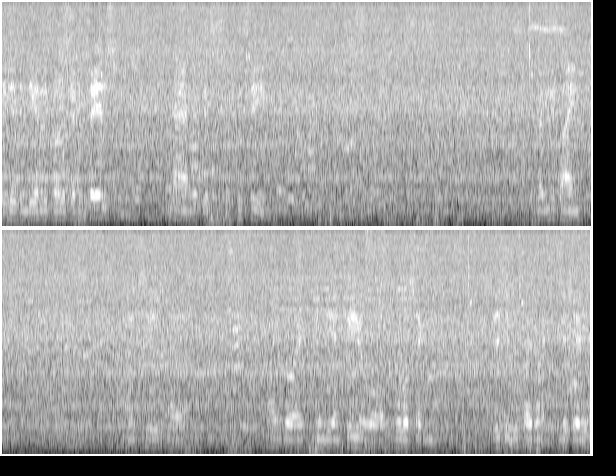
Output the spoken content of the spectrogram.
It is in the early proliferative phase, and if you, if you see magnifying, I see a fibroid in the anterior wall, lower segment. This is the fibroid, this area.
